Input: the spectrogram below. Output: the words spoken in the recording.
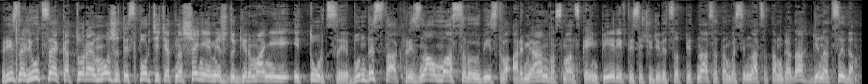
Резолюция, которая может испортить отношения между Германией и Турцией. Бундестаг признал массовое убийство армян в Османской империи в 1915-18 годах геноцидом.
